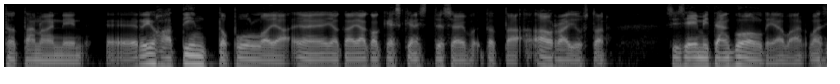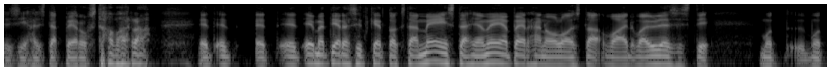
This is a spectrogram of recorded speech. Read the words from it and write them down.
tota noin, niin, eh, Rioha Tinttopullo, ja, eh, joka jako kesken sitten söi tota, aurajuston. Siis ei mitään goldia, vaan, vaan siis ihan sitä perustavaraa. Et, et, et, et, en mä tiedä sitten kertooko tämä meistä ja meidän perhän oloista vai, vai yleisesti – mutta mut,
